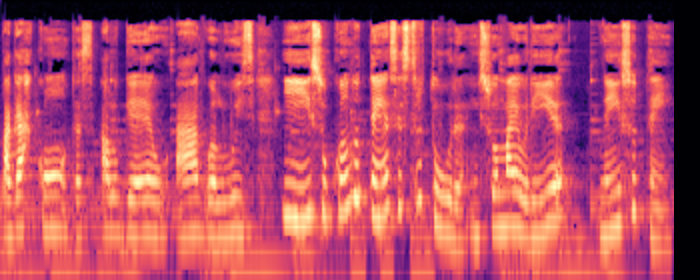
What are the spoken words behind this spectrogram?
pagar contas, aluguel, água, luz, e isso quando tem essa estrutura. Em sua maioria, nem isso tem.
